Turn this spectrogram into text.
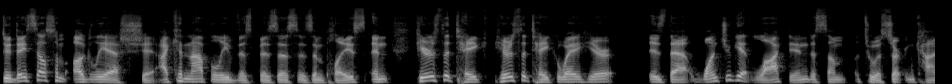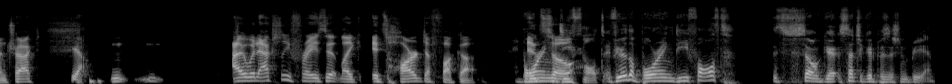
Dude, they sell some ugly ass shit. I cannot believe this business is in place. And here's the take here's the takeaway here is that once you get locked into some to a certain contract, Yeah. I would actually phrase it like it's hard to fuck up. Boring so- default. If you're the boring default, it's so good, such a good position to be in.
